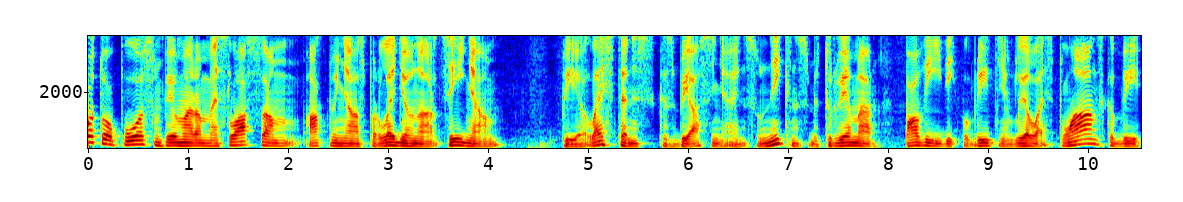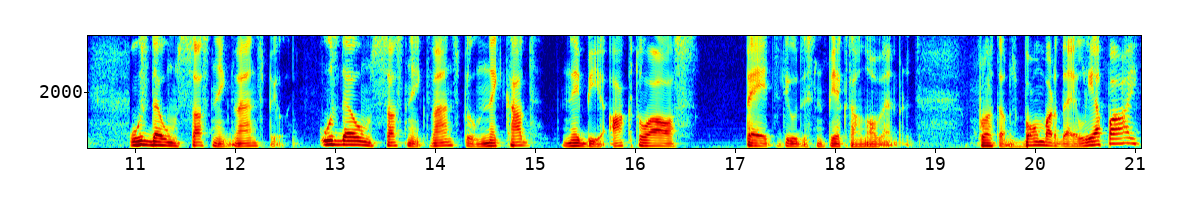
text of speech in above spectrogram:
otro posmu, piemēram, mēs lasām atmiņās par leģionāru cīņām pie Lestenes, kas bija asiņainas un niknas, bet tur vienmēr pavīdīgi pa brītiņam lielais plāns, ka bija uzdevums sasniegt Vēnspili. Uzdevums sasniegt Vēnspili nekad nebija aktuāls pēc 25. novembra. Protams, bombardēja Liepāju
